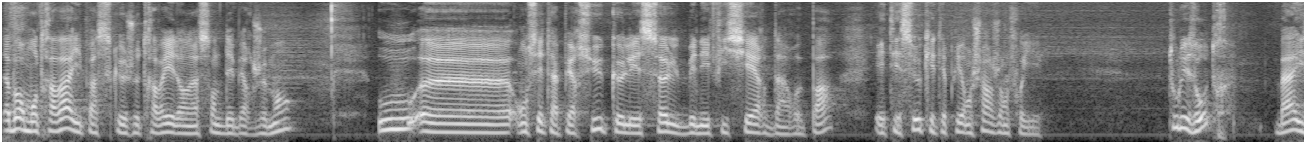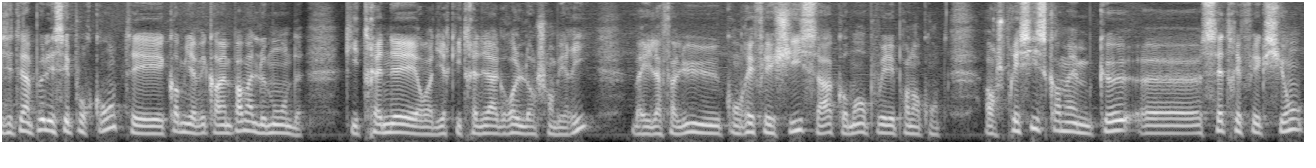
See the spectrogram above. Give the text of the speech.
D'abord mon travail, parce que je travaillais dans un centre d'hébergement, où euh, on s'est aperçu que les seuls bénéficiaires d'un repas étaient ceux qui étaient pris en charge dans le foyer. Tous les autres, bah, ils étaient un peu laissés pour compte et comme il y avait quand même pas mal de monde qui traînait, on va dire, qui traînait la grolle dans Chambéry, bah, il a fallu qu'on réfléchisse à comment on pouvait les prendre en compte. Alors je précise quand même que euh, cette réflexion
